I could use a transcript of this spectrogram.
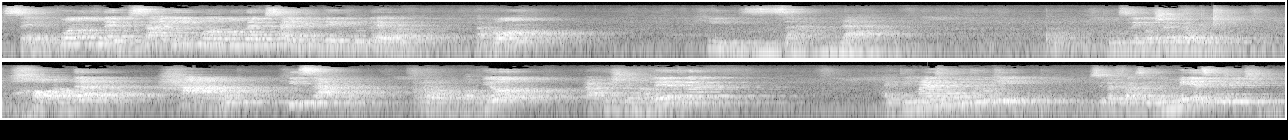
certo? Quando deve sair, quando não deve sair de dentro dela, tá bom? Risada. Vamos ver qual chegou. Roda, rabo, risada. Pronto, copiou? Caprichou na letra. Aí tem mais um pouquinho aqui. Você vai fazer do mesmo jeitinho.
